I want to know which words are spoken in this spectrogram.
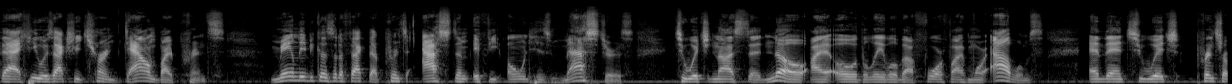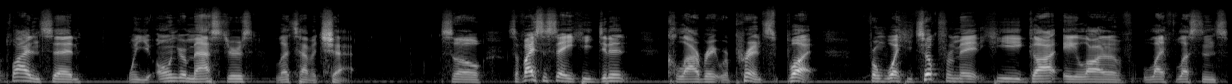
that he was actually turned down by Prince mainly because of the fact that Prince asked him if he owned his masters, to which Nas said, No, I owe the label about four or five more albums. And then to which Prince replied and said, When you own your masters, let's have a chat. So suffice to say, he didn't collaborate with Prince, but from what he took from it, he got a lot of life lessons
